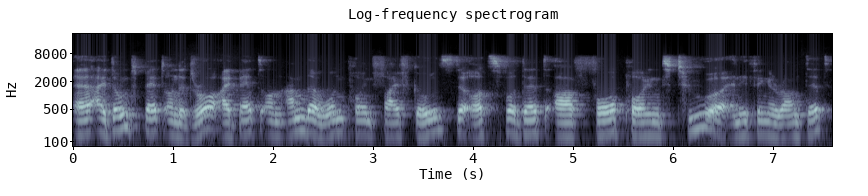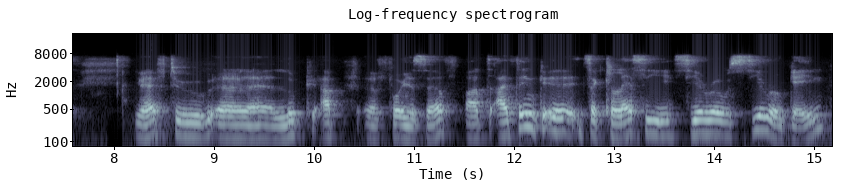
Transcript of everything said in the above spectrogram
Uh, I don't bet on the draw, I bet on under 1.5 goals. The odds for that are 4.2 or anything around that you have to uh, look up uh, for yourself. But I think uh, it's a classy zero zero game.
